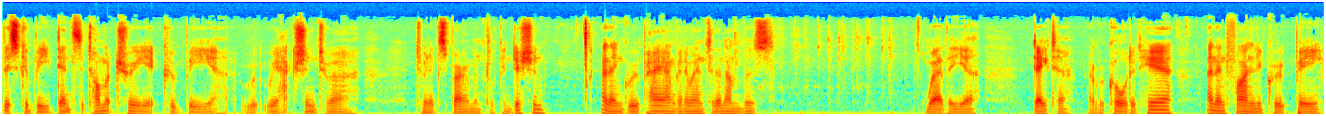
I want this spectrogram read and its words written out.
this could be densitometry, it could be a re reaction to a to an experimental condition. And then group A, I'm going to enter the numbers where the uh, data are recorded here. And then finally group B,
